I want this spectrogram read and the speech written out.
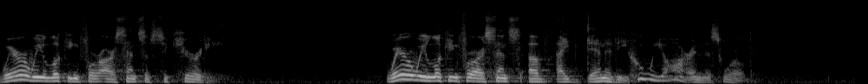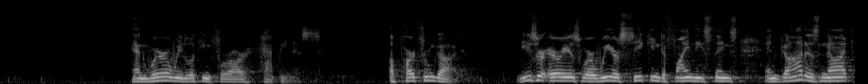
Where are we looking for our sense of security? Where are we looking for our sense of identity, who we are in this world? And where are we looking for our happiness? Apart from God. These are areas where we are seeking to find these things, and God is not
